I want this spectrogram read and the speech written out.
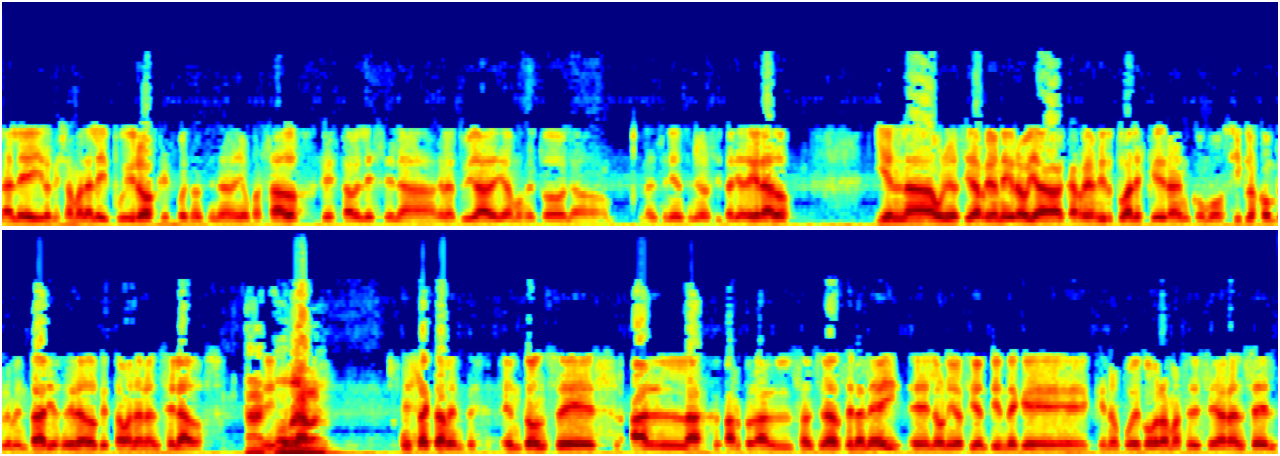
la ley, lo que llama la ley Puigros, que fue sancionada el año pasado, que establece la gratuidad, digamos, de toda la, enseñanza universitaria de grado. Y en la Universidad de Río Negro había carreras virtuales que eran como ciclos complementarios de grado que estaban arancelados. Ah, cobraban. Exactamente. Entonces, al, al, sancionarse la ley, eh, la universidad entiende que, que no puede cobrar más ese arancel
